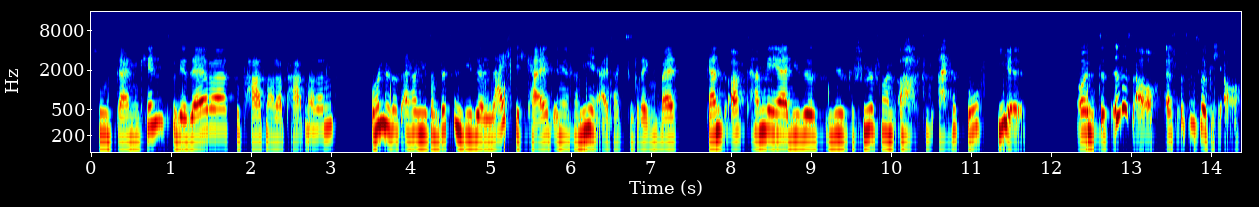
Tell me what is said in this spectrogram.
zu deinem Kind, zu dir selber, zu Partner oder Partnerin. Und es ist einfach wie so ein bisschen diese Leichtigkeit in den Familienalltag zu bringen, weil ganz oft haben wir ja dieses, dieses Gefühl von, oh, es ist alles so viel. Und das ist es auch. Es ist es wirklich auch.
